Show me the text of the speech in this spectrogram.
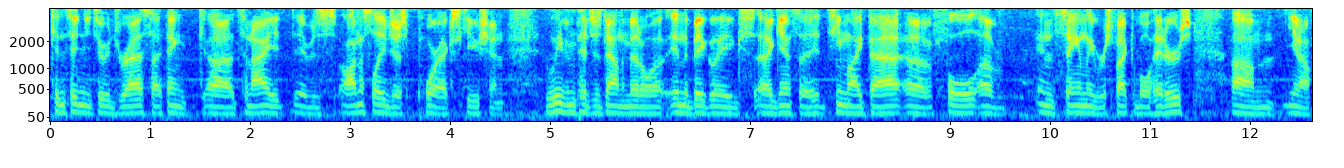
continue to address. I think uh, tonight it was honestly just poor execution, leaving pitches down the middle in the big leagues against a team like that, uh, full of insanely respectable hitters. Um, you know,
